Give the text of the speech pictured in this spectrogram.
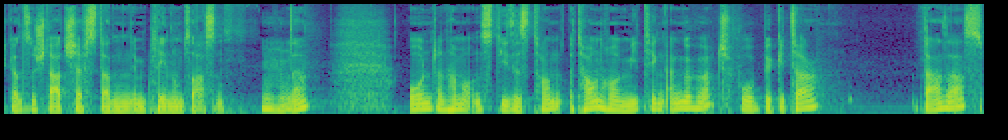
die ganzen Staatschefs dann im Plenum saßen. Mhm. Ne? Und dann haben wir uns dieses Town, Town Hall Meeting angehört, wo Birgitta da saß.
